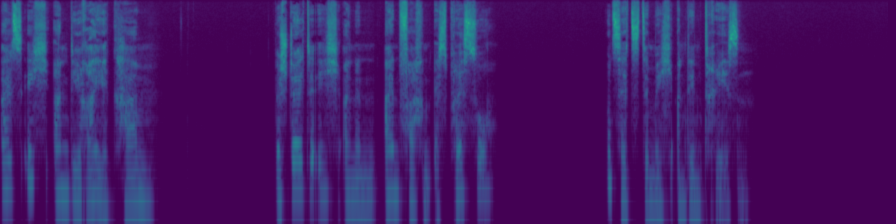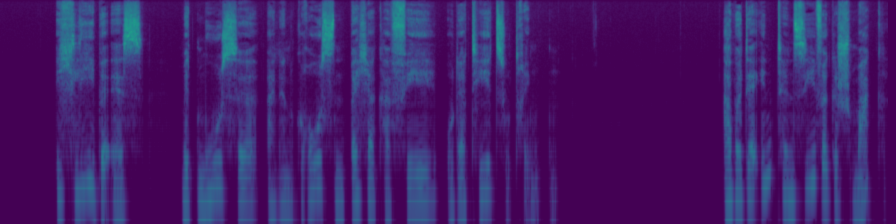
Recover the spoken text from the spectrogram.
Als ich an die Reihe kam, bestellte ich einen einfachen Espresso und setzte mich an den Tresen. Ich liebe es, mit Muße einen großen Becher Kaffee oder Tee zu trinken. Aber der intensive Geschmack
